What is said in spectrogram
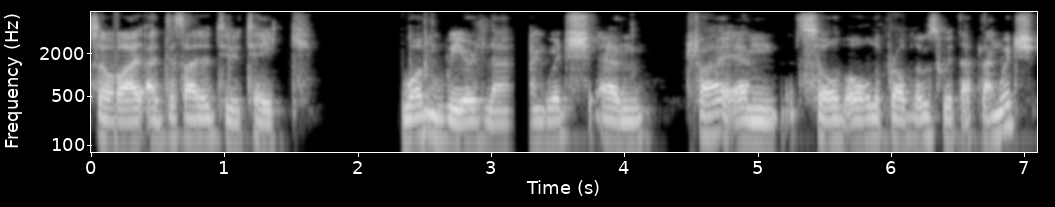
So I, I decided to take one weird language and try and solve all the problems with that language.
